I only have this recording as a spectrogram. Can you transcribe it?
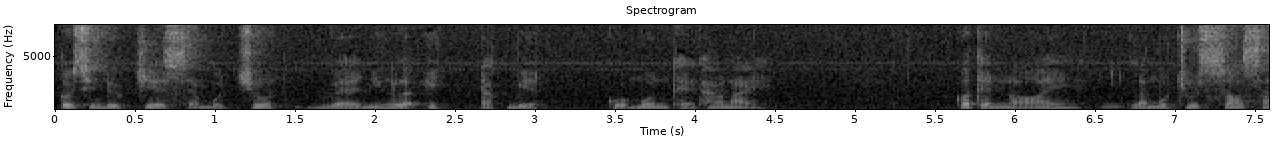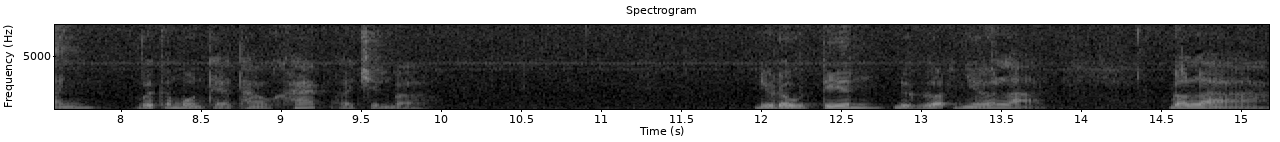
tôi xin được chia sẻ một chút về những lợi ích đặc biệt của môn thể thao này. Có thể nói là một chút so sánh với các môn thể thao khác ở trên bờ. Điều đầu tiên được gợi nhớ lại đó là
